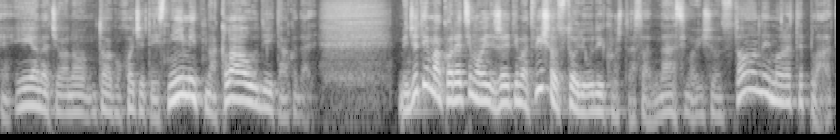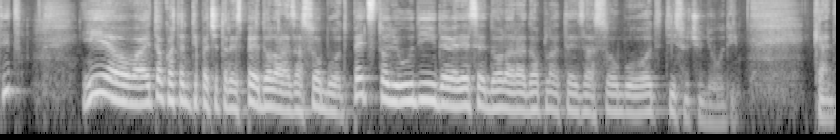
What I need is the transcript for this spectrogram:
E, I onda će ono, to ako hoćete i snimiti na cloud i tako dalje. Međutim, ako recimo želite imati više od 100 ljudi, ko što sad nas ima više od 100, onda im morate platiti. I ovaj, to košta tipa 45 dolara za sobu od 500 ljudi i 90 dolara doplate za sobu od 1000 ljudi. Kad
